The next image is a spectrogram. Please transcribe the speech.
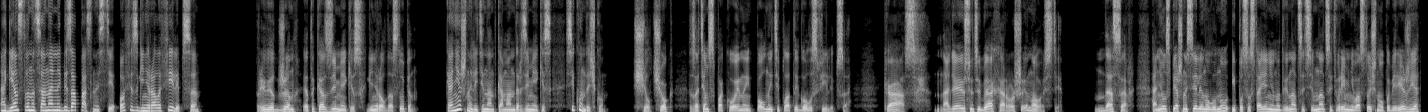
«Агентство национальной безопасности, офис генерала Филлипса». «Привет, Джен, это Каз Земекис. Генерал доступен?» «Конечно, лейтенант-командер Земекис. Секундочку». Щелчок, затем спокойный, полный теплоты голос Филлипса. «Каз, надеюсь, у тебя хорошие новости». «Да, сэр. Они успешно сели на Луну и по состоянию на 12.17 времени восточного побережья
